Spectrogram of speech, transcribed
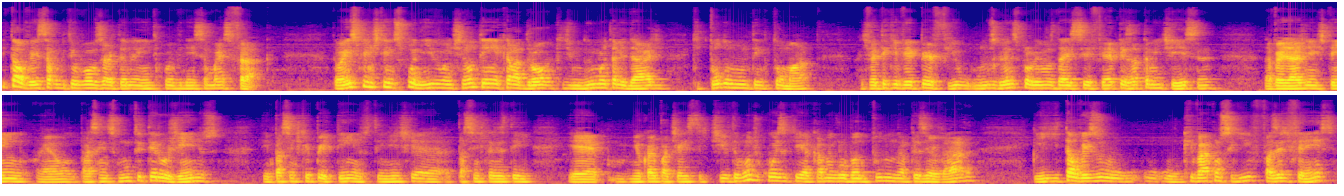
e talvez sacubitril/valsartana entre com evidência mais fraca. Então é isso que a gente tem disponível, a gente não tem aquela droga que diminui mortalidade, que todo mundo tem que tomar. A gente vai ter que ver perfil. Um dos grandes problemas da ICFEP é exatamente esse, né? Na verdade, a gente tem é, pacientes muito heterogêneos. Tem paciente que é hipertenso, tem gente que é paciente que às vezes tem é, miocardiopatia restritiva, tem um monte de coisa que acaba englobando tudo na preservada. E, e talvez o, o, o, que vai conseguir fazer a diferença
